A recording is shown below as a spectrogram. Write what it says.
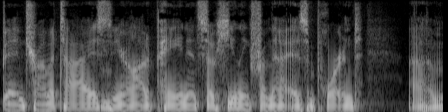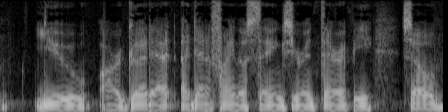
been traumatized and you're in a lot of pain, and so healing from that is important. Um, you are good at identifying those things. You're in therapy, so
